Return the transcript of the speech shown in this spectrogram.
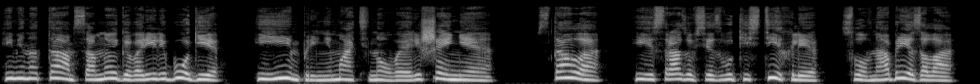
Именно там со мной говорили боги, и им принимать новое решение. Встала, и сразу все звуки стихли, словно обрезала.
